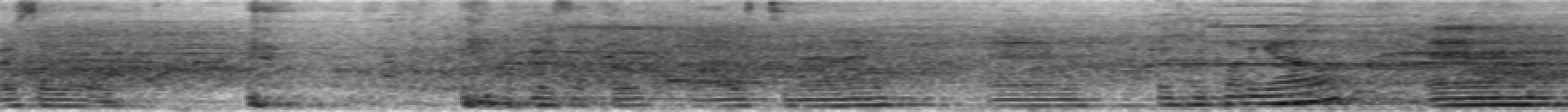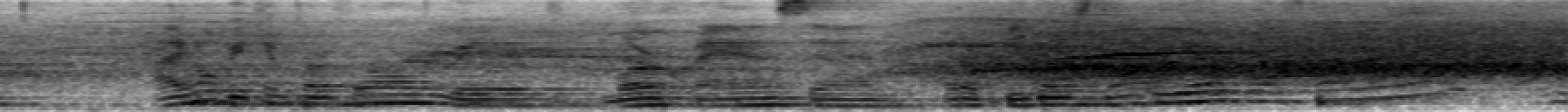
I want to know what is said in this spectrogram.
First of all, thank you for support guys tonight, and thank you for coming out. And I hope we can perform with more fans and at a bigger stadium next time.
